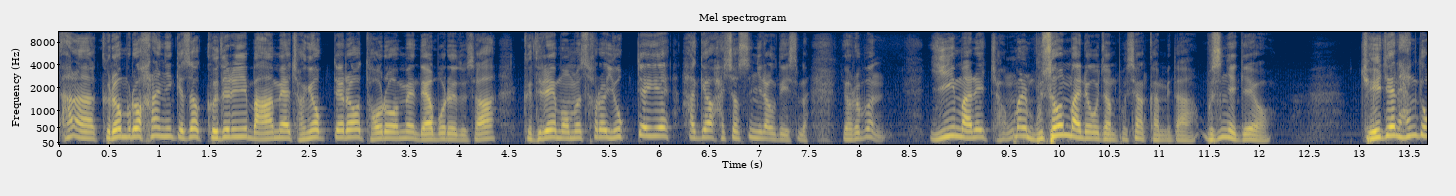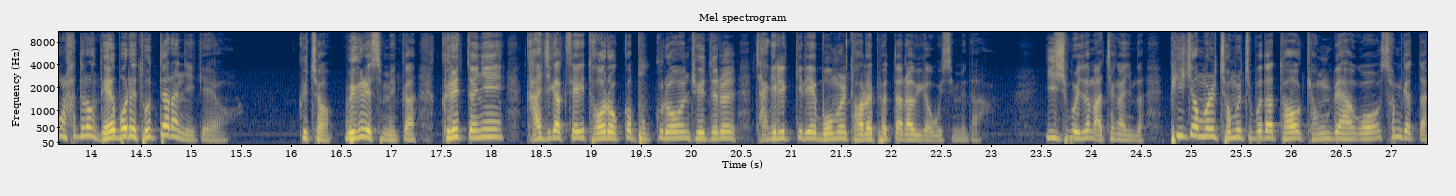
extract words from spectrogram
하나 그러므로 하나님께서 그들의 마음의 정욕대로 더러움에 내버려 두사 그들의 몸을 서로 욕되게 하게 하셨으니라고 되어 있습니다. 여러분 이 말이 정말 무서운 말이라고 저는 생각합니다. 무슨 얘기예요? 죄된 행동을 하도록 내버려 뒀다는 얘기예요. 그렇죠? 왜 그랬습니까? 그랬더니 가지각색이 더럽고 부끄러운 죄들을 자기들끼리의 몸을 더럽혔다라고 얘기하고 있습니다. 25절도 마찬가지입니다. 피조물을 저물지보다 더 경배하고 섬겼다.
